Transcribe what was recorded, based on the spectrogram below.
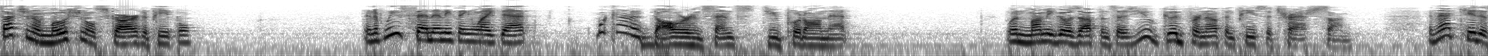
such an emotional scar to people. And if we've said anything like that, what kind of dollar and cents do you put on that? When mommy goes up and says, "You good for nothing piece of trash, son." And that kid is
